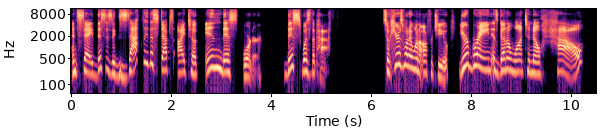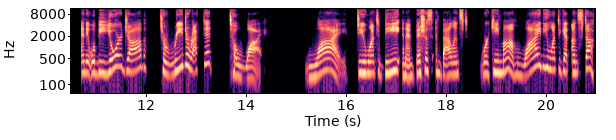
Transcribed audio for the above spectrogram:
and say, this is exactly the steps I took in this order. This was the path. So here's what I want to offer to you your brain is going to want to know how, and it will be your job to redirect it to why. Why do you want to be an ambitious and balanced working mom? Why do you want to get unstuck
